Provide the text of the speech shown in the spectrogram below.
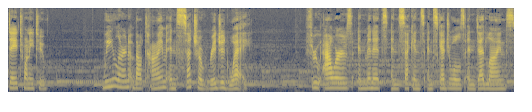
Day 22. We learn about time in such a rigid way. Through hours and minutes and seconds and schedules and deadlines,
